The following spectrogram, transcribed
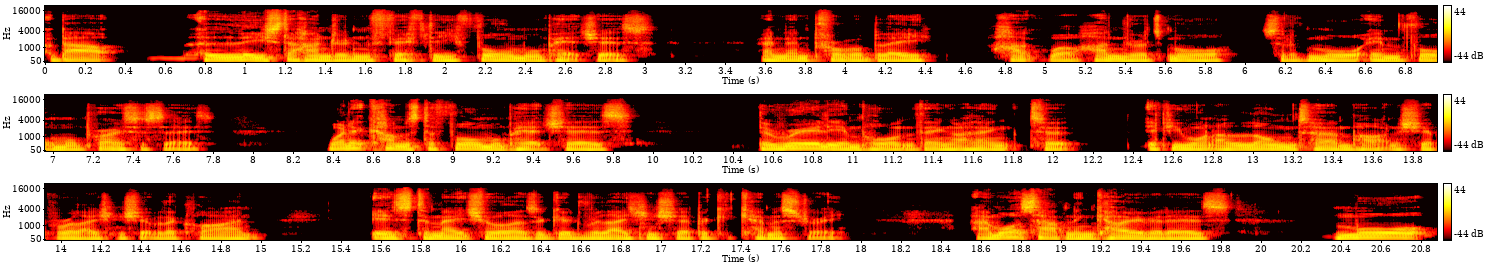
about at least 150 formal pitches, and then probably well hundreds more sort of more informal processes. When it comes to formal pitches, the really important thing I think to if you want a long term partnership or relationship with a client is to make sure there's a good relationship, a good chemistry. And what's happened in COVID is more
